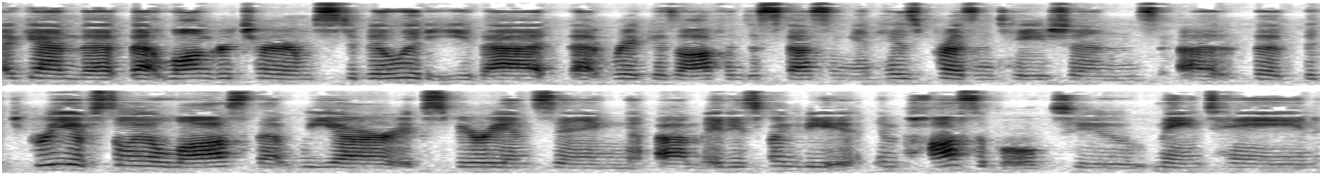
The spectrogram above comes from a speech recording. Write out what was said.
again that that longer term stability that that Rick is often discussing in his presentations, uh, the the degree of soil loss that we are experiencing, um, it is going to be impossible to maintain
